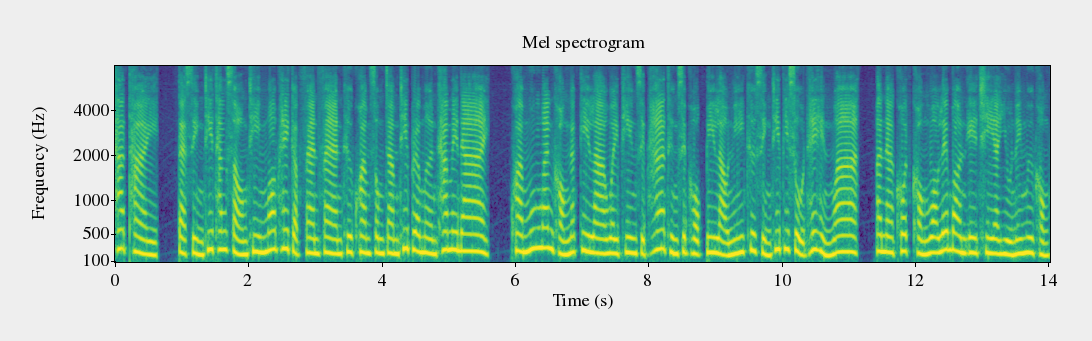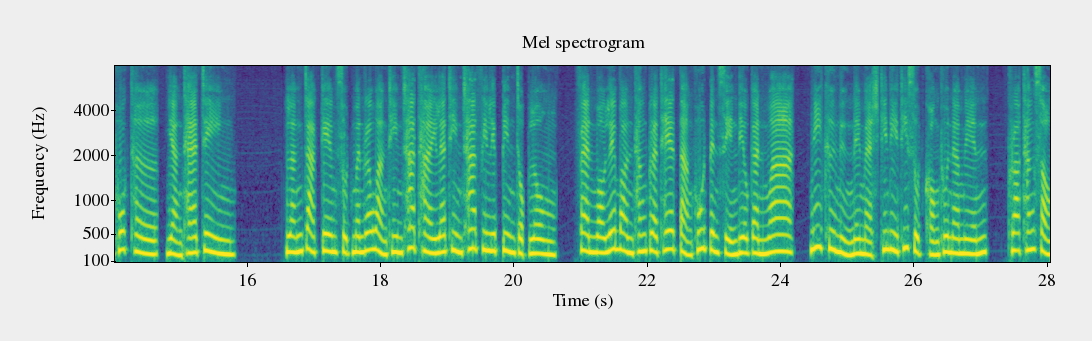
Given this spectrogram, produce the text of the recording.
ชาติไทย แต่สิ่งที่ทั้งสองทีมมอบให้กับแฟนๆ คือความทรงจำที่ประเมินค่าไม่ได้ ความมุ่งมั่นของนักกีฬาวัยเพียง 15-16 ปีเหล่านี้คือสิ่งที่พิสูจน์ให้เห็นว่า อนาคตของวอลเลย์บอลเอเชียอยู่ในมือของพวกเธอ อย่างแท้จริง หลังจากเกมสุดมันระหว่างทีมชาติไทยและทีมชาติฟิลิปปินส์จบลง แฟนวอลเลย์บอลทั้งประเทศต่างพูดเป็นเสียงเดียวกันว่า นี่คือหนึ่งในแมตช์ที่ดีที่สุดของทัวร์นาเมนต์ เพราะทั้งสอง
